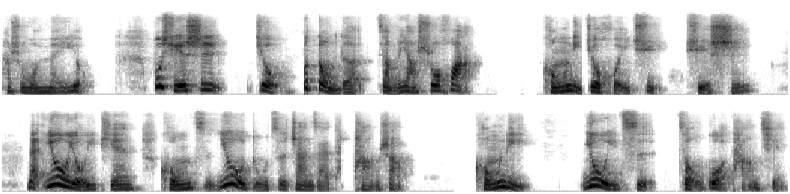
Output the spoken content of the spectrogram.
他说：“我没有，不学诗就不懂得怎么样说话。”孔鲤就回去学诗。那又有一天，孔子又独自站在堂上，孔鲤又一次走过堂前，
